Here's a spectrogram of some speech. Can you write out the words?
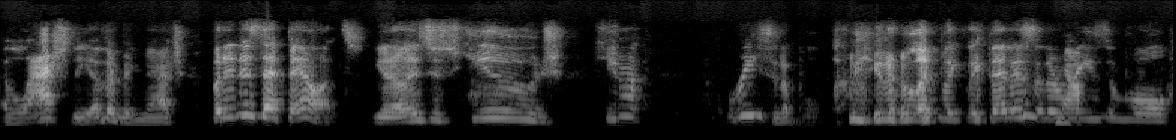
and Lashley, the other big match. But it is that balance, you know. It's just huge, huge reasonable. you know, like, like like that isn't a no. reasonable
